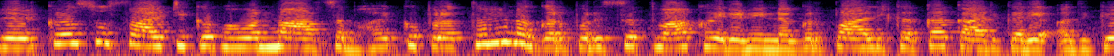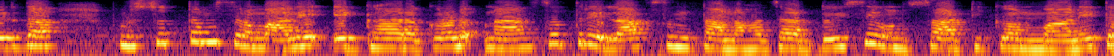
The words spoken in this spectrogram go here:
रेडक्रस सोसाइटीको भवनमा आज भएको प्रथम नगर परिषदमा खैरेनी नगरपालिकाका कार्यकारी अधिकृत पुरूषोत्तम शर्माले एघार करोड़ उनासत्तरी लाख सन्ताउन्न हजार दुई सय उन्साठीको अनुमानित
